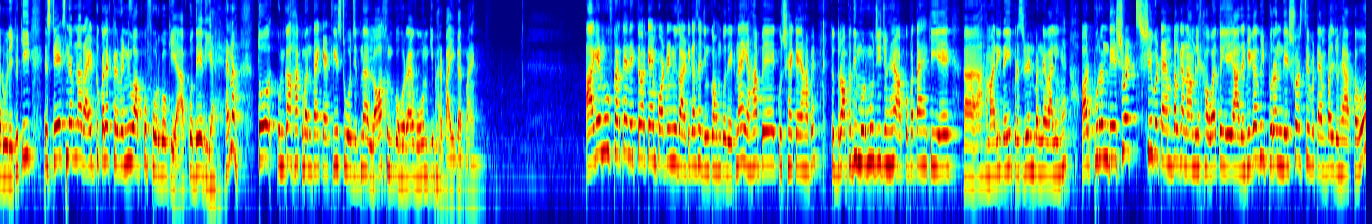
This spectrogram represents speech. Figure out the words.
ज़रूरी है, क्योंकि स्टेट्स ने अपना राइट टू कलेक्ट रेवेन्यू आपको फोरगो किया, आपको दे दिया है है ना? तो उनका हक बनता है कि एटलीस्ट वो जितना लॉस उनको हो रहा है, वो उनकी भरपाई कर पाएँ। आगे मूव करते हैं देखते हैं और क्या इंपॉर्टेंट न्यूज़ आर्टिकल्स है जिनको हमको देखना है। यहाँ पे कुछ है क्या यहाँ पे? तो द्रौपदी मुर्मू जी जो हैं आपको पता है कि ये आ, हमारी नई प्रेसिडेंट बनने वाली हैं। और पुरंदेश्वर शिव टेंपल का नाम लिखा हुआ है तो ये याद रखिएगा कि पुरंदेश्वर शिव टेंपल जो है आपका वो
